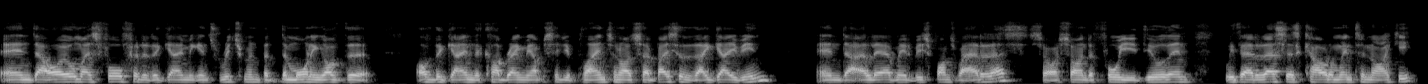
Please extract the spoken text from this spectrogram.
and uh, I almost forfeited a game against Richmond. But the morning of the of the game, the club rang me up and said, "You're playing tonight." So basically, they gave in and uh, allowed me to be sponsored by Adidas. So I signed a four year deal then with Adidas as Carlton went to Nike.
